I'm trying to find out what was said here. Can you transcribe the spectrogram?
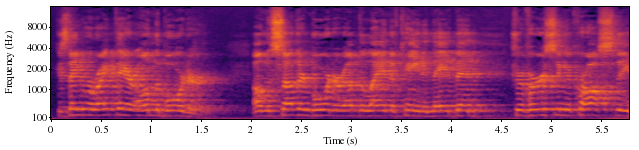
because they were right there on the border on the southern border of the land of Canaan. They had been traversing across the,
